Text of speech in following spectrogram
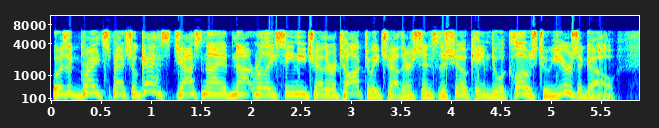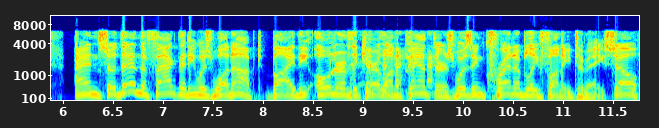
was a great special guest. Josh and I have not really seen each other or talked to each other since the show came to a close two years ago. And so then the fact that he was one upped by the owner of the Carolina Panthers was incredibly funny to me. So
